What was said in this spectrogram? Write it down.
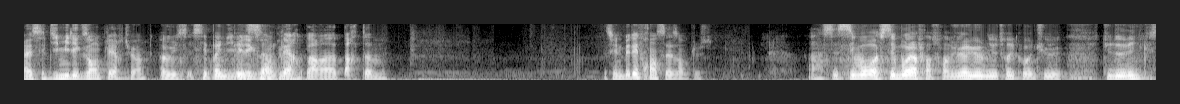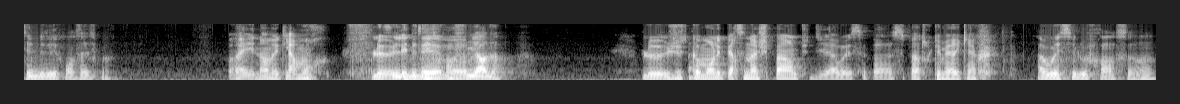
ouais, c'est 10 000 exemplaires, tu vois. Ah oui, c'est pas une 10 000 PS5, exemplaires hein. par, par tome. C'est une BD française en plus. Ah, c'est beau, c'est beau la France. Enfin, vu la gueule du truc, quoi. Tu, tu devines que c'est une BD française, quoi. Ouais, non, mais clairement. Le, une les BD thèmes, euh, le, juste comment les personnages parlent, tu te dis, ah ouais, c'est pas, c'est pas un truc américain. quoi. Ah ouais, c'est le France. hein.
